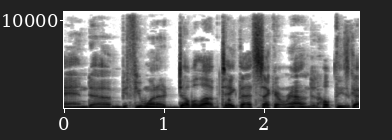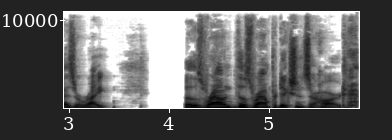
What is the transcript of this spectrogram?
and um, if you want to double up, take that second round and hope these guys are right. Those round those round predictions are hard.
